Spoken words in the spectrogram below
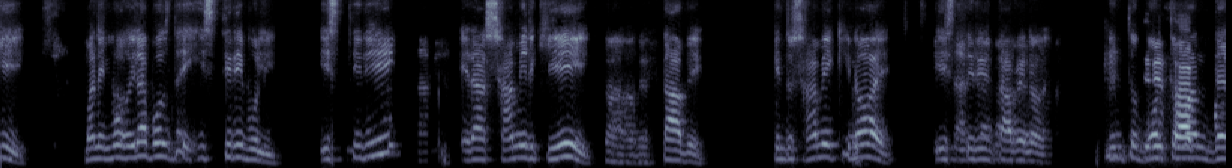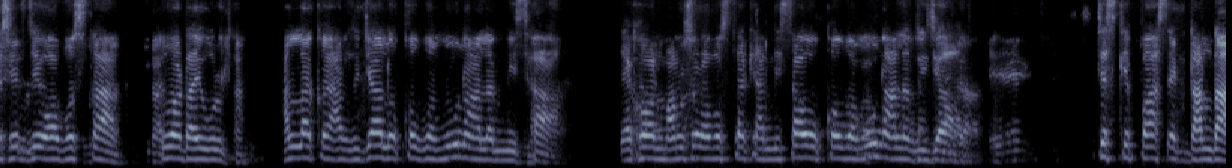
কি মানে মহিলা বলতে স্ত্রী বলি স্ত্রী এরা স্বামীর কি তাবে কিন্তু স্বামী কি নয় স্ত্রীর তাবে নয় কিন্তু স্ত্রীর বর্তমান দেশের যে অবস্থা পুরোটাই উল্টা আল্লাহ কয় আর রিজাল ও কওয়ামুন আলান নিসা এখন মানুষের অবস্থা কি আর নিসা ও কওয়ামুন আলান রিজাল जिसके पास एक डंडा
